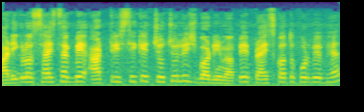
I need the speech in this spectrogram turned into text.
আর এগুলো সাইজ থাকবে আটত্রিশ থেকে চৌচল্লিশ বডির মাপে। প্রাইস কত পড়বে ভ্যা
